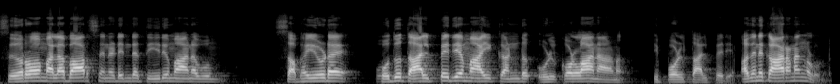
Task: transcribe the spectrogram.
സീറോ മലബാർ സെനഡിന്റെ തീരുമാനവും സഭയുടെ പൊതു താല്പര്യമായി കണ്ട് ഉൾക്കൊള്ളാനാണ് ഇപ്പോൾ താല്പര്യം അതിന് കാരണങ്ങളുണ്ട്.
